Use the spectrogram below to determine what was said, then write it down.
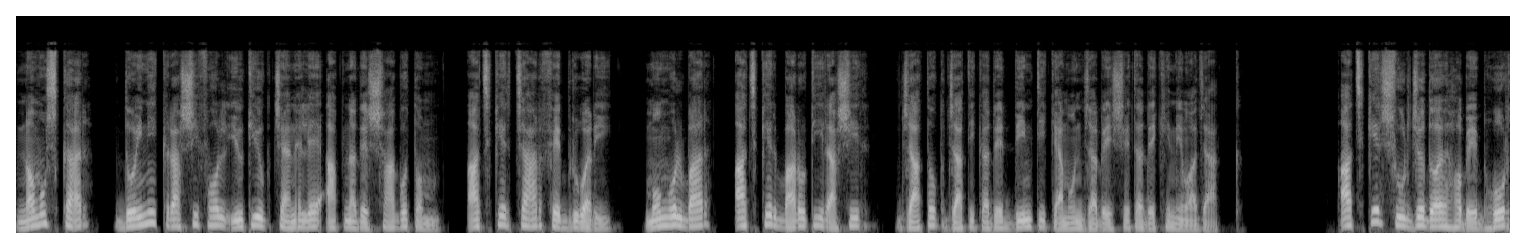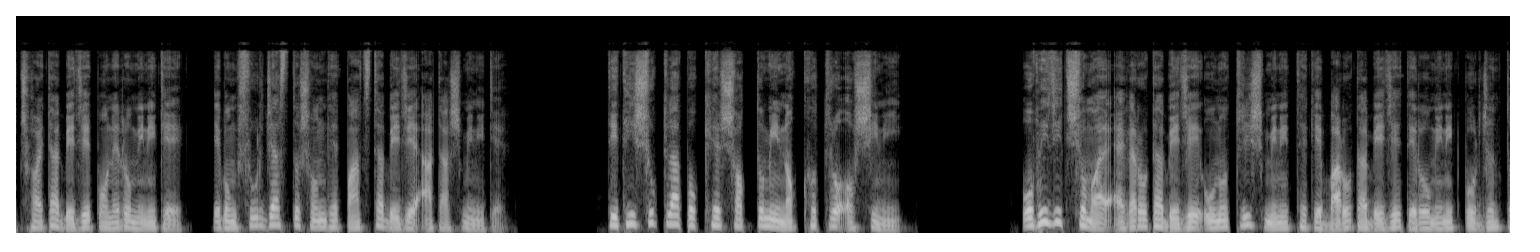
নমস্কার, দৈনিক রাশিফল ইউটিউব চ্যানেলে আপনাদের স্বাগতম। আজকের চার ফেব্রুয়ারি, মঙ্গলবার, আজকের বারোটি রাশির জাতক জাতিকাদের দিনটি কেমন যাবে সেটা দেখে নেওয়া যাক। আজকের সূর্যোদয় হবে ভোর ছয়টা বেজে পনেরো মিনিটে এবং সূর্যাস্ত সন্ধে পাঁচটা বেজে আটাশ মিনিটে। তিথি শুক্লা পক্ষের সপ্তমী নক্ষত্র অশ্বিনী। অভিজিৎ সময় এগারোটা বেজে উনত্রিশ মিনিট থেকে বারোটা বেজে তেরো মিনিট পর্যন্ত।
